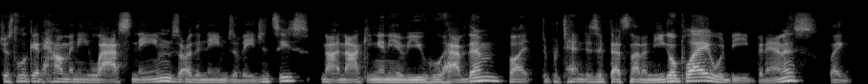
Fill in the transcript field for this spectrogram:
just look at how many last names are the names of agencies. Not knocking any of you who have them, but to pretend as if that's not an ego play would be bananas, like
